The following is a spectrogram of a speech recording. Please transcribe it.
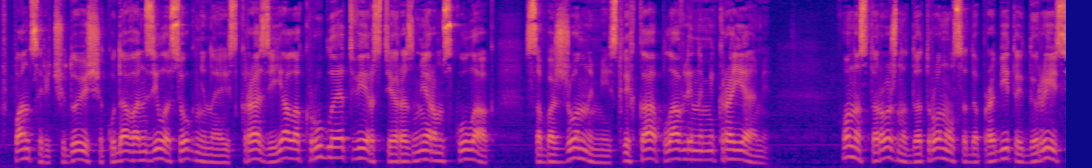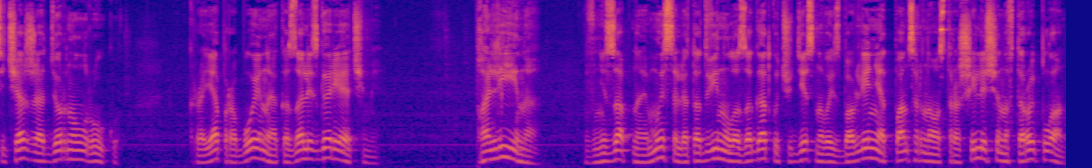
В панцире чудовища, куда вонзилась огненная искра, зияло круглое отверстие размером с кулак – с обожженными и слегка оплавленными краями. Он осторожно дотронулся до пробитой дыры и сейчас же отдернул руку. Края пробоины оказались горячими. «Полина!» Внезапная мысль отодвинула загадку чудесного избавления от панцирного страшилища на второй план.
